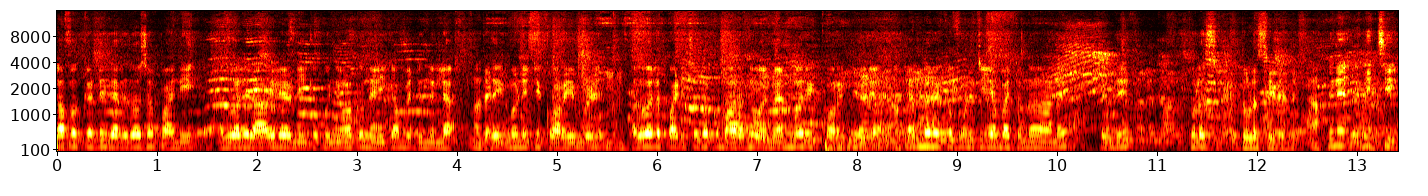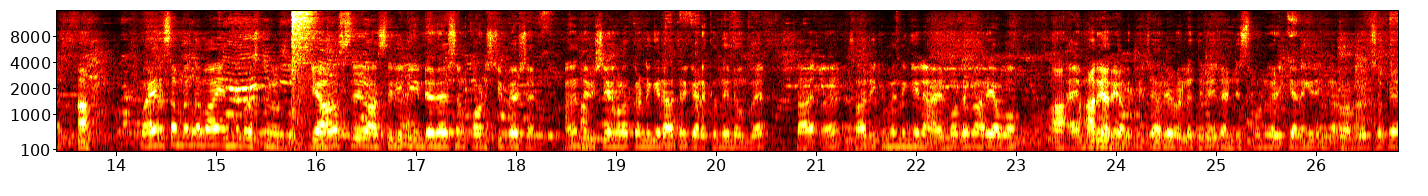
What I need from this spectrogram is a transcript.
കഫക്കെട്ട് ജലദോഷം പനി അതുപോലെ രാവിലെ എണീക്കുക കുഞ്ഞുങ്ങൾക്കൊന്നും എണീക്കാൻ പറ്റുന്നില്ല. അത്. ഇമ്മ്യൂണിറ്റി കുറയുമ്പോൾ അതുപോലെ പഠിച്ചതൊക്കെ മറന്നു പോയി മെമ്മറി കുറഞ്ഞു വരിക. മെമ്മറി ഒക്കെ ഫുൾ ചെയ്യാൻ പറ്റുന്നതാണ് എന്ത്? തുളസി. തുളസിയുടെ പിന്നെ ലിച്ചി ആ. വയറ് സംബന്ധമായ എന്ത് പ്രശ്നങ്ങൾക്കും? ഗ്യാസ് അസിഡിറ്റി ഇന്റർവേഷൻ കോൺസ്റ്റിപ്പേഷൻ അങ്ങനത്തെ വിഷയങ്ങളൊക്കെ ഉണ്ടെങ്കിൽ രാത്രി കിടക്കുന്നതിന് മുമ്പ് സാധിക്കുമെന്നെങ്കിൽ അയമോദകം അറിയാമോ അയമോദകം തിളപ്പിച്ചാറിയ വെള്ളത്തിൽ രണ്ട് സ്പൂൺ കഴിക്കുകയാണെങ്കിൽ ഇന്നർ ഓർഗൻസ് ഒക്കെ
